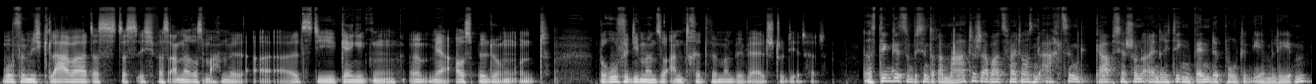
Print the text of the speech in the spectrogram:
wo für mich klar war, dass, dass ich was anderes machen will als die gängigen ähm, ja, Ausbildungen und Berufe, die man so antritt, wenn man BWL studiert hat. Das klingt jetzt ein bisschen dramatisch, aber 2018 gab es ja schon einen richtigen Wendepunkt in Ihrem Leben.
